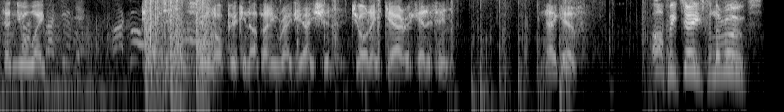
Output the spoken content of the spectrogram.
Heading your way. Still not picking up any radiation. Johnny, Garrick, anything? Negative. RPGs from the roofs!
